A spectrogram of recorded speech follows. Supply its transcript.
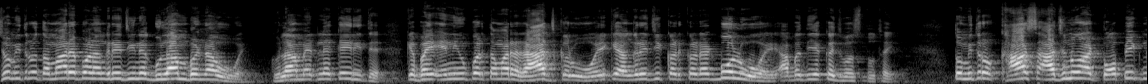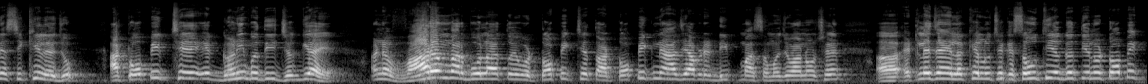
જો મિત્રો, તમારે પણ અંગ્રેજીને ગુલામ બનાવવું હોય, ગુલામ એટલે કઈ રીતે? કે ભાઈ, એની ઉપર તમારે રાજ કરવું હોય કે અંગ્રેજી કડકડાટ બોલવું હોય, આ બધી એક જ વસ્તુ થઈ. તો મિત્રો, ખાસ આજનો આ ટોપિકને શીખી લેજો. આ ટોપિક છે એ ઘણી બધી જગ્યાએ, અને વારંવાર બોલાતો એવો ટોપિક છે. તો આ ટોપિકને આજે આપણે ડીપમાં સમજવાનો છે. એટલે જ અહીં લખેલું છે કે સૌથી અગત્યનો ટોપિક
